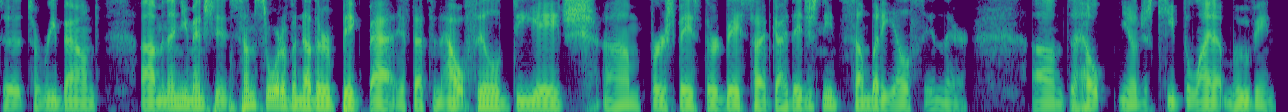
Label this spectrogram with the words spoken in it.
to to rebound. Um, and then you mentioned it, some sort of another big bat. If that's an outfield DH, um, first base, third base type guy, they just need somebody else in there um, to help you know just keep the lineup moving.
